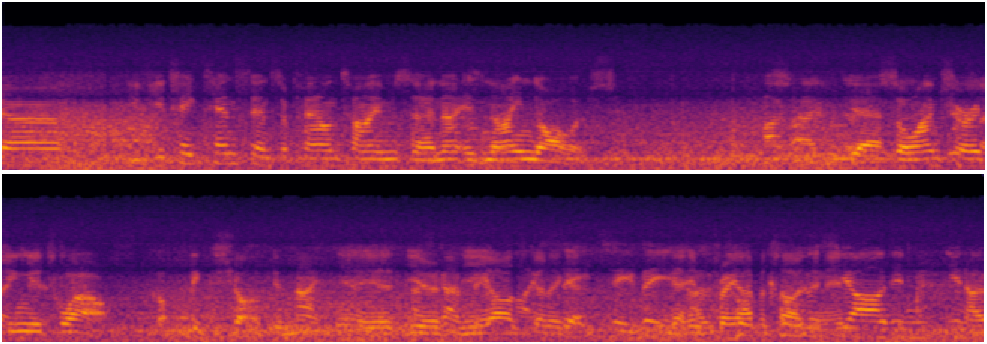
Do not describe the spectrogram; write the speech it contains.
uh, if you take 10 cents a pound times uh, is $9. Yeah. So I'm charging you 12 got a big shot of your name. Yeah, your, your, your yard's going to get, TV, getting know, free advertising in. yard in, you know.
